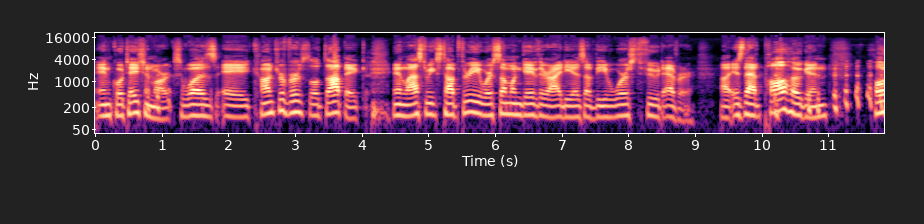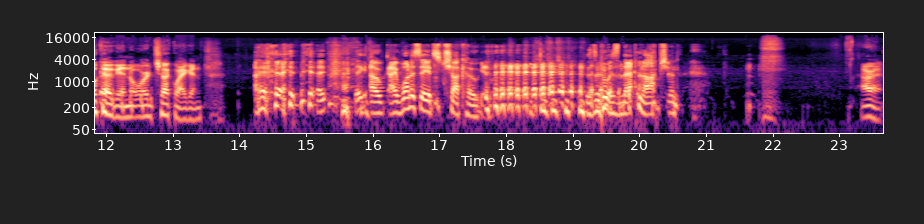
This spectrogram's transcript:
in quotation marks, was a controversial topic in last week's top three, where someone gave their ideas of the worst food ever. Uh, is that Paul Hogan, Hulk Hogan, or Chuck Wagon? I, I, think- I, I want to say it's Chuck Hogan. Was that an option? All right.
